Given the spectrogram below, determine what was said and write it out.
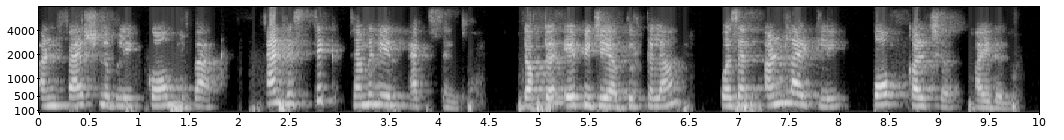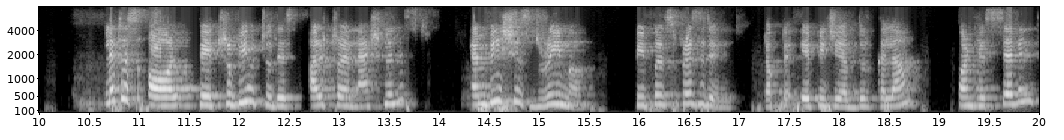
unfashionably combed back and his thick Tamilian accent, Dr. APJ Abdul Kalam was an unlikely pop culture idol. Let us all pay tribute to this ultra nationalist, ambitious dreamer, people's president, Dr. APJ Abdul Kalam, on his seventh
